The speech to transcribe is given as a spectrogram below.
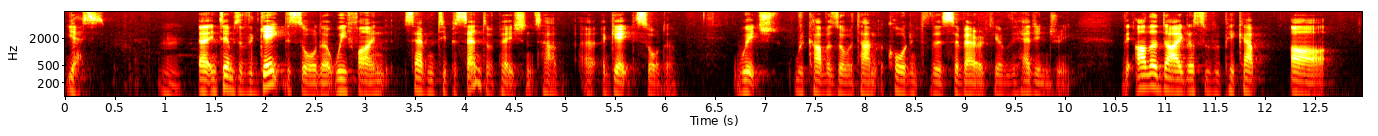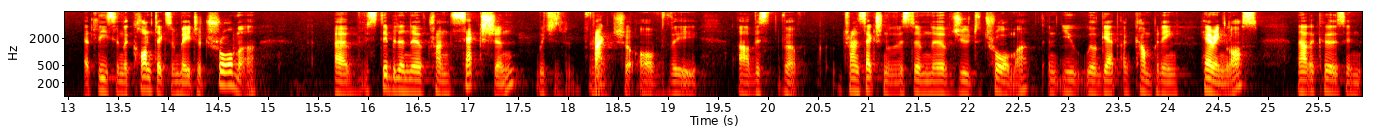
Yes. Mm. Uh, in terms of the gait disorder, we find 70% of patients have a, a, gait disorder, which recovers over time according to the severity of the head injury. The other diagnoses we pick up are, at least in the context of major trauma, uh, vestibular nerve transection, which is mm. fracture of the, uh, the transection of the vestibular nerve due to trauma, and you will get accompanying hearing loss. That occurs in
